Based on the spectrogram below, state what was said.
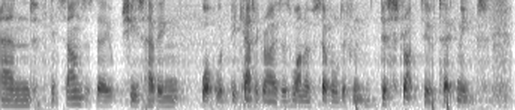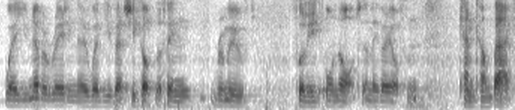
and it sounds as though she's having what would be categorized as one of several different destructive techniques where you never really know whether you've actually got the thing removed fully or not, and they very often can come back.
